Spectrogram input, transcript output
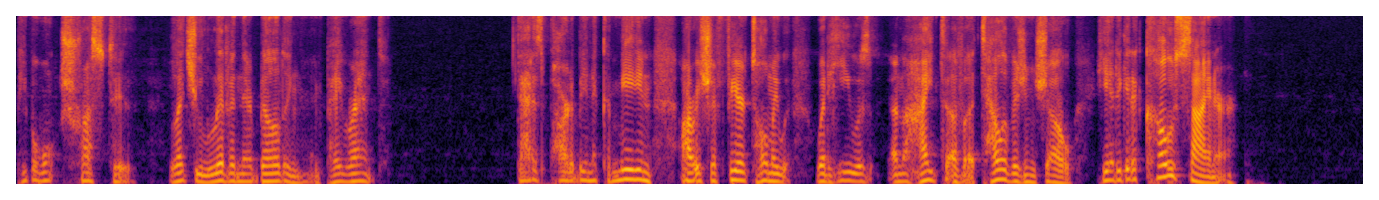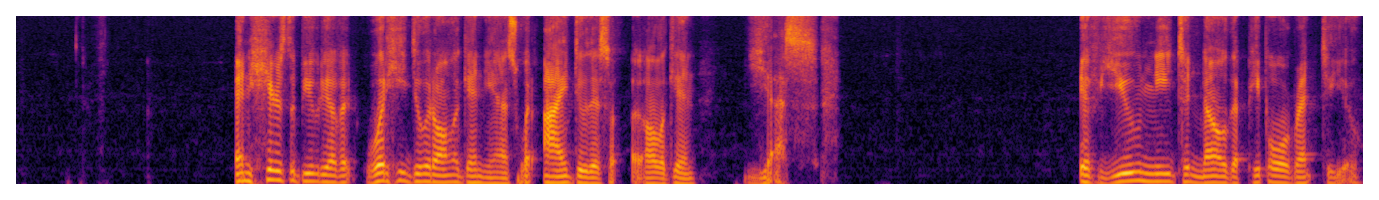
People won't trust to let you live in their building and pay rent. That is part of being a comedian. Ari Shaffir told me when he was on the height of a television show, he had to get a co-signer. And here's the beauty of it. Would he do it all again? Yes. Would I do this all again? Yes. If you need to know that people will rent to you,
